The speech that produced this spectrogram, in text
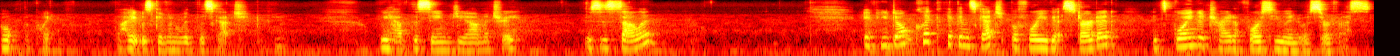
oh, the point, the height was given with the sketch. We have the same geometry. This is solid. If you don't click Thicken Sketch before you get started, it's going to try to force you into a surface.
